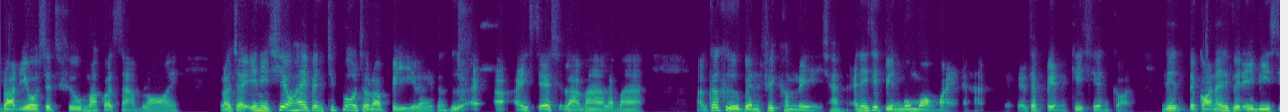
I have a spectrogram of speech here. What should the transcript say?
blood eosinophil มากกว่า 300 เราจะ initial ให้เป็น triple therapy เลยก็คือ ICS ลามาลามาก็คือเป็น fixed combination อันนี้ที่เปลี่ยนมุมมองใหม่นะฮะเดี๋ยวจะเปลี่ยน key change ก่อน นี่แต่ก่อนหน้านี้เป็น ABC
